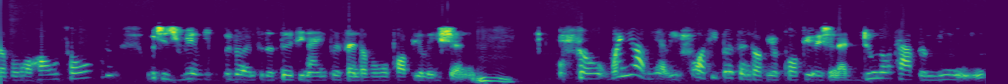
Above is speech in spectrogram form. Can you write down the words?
of our household, which is really equivalent to the 39% of our population. Mm-hmm. So when you have nearly 40% of your population that do not have the means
